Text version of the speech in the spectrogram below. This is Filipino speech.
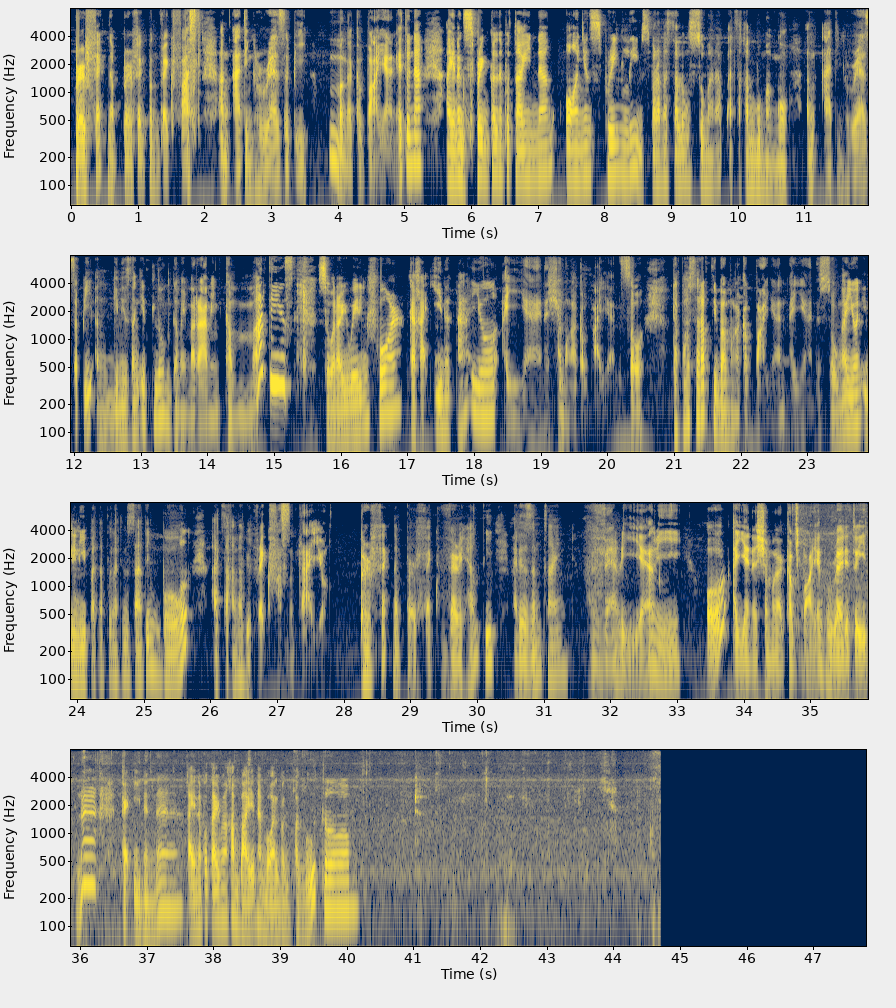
Perfect na perfect pang breakfast ang ating recipe mga kabayan. Ito na, ay nag-sprinkle na po tayo ng onion spring leaves para mas lalong sumarap at saka bumango ang ating recipe, ang ginisang itlog na may maraming kamatis. So what are you waiting for? Kakain na tayo. Ayan na siya mga kabayan. So, napakasarap diba mga kabayan? Ayan. So ngayon, ililipat na po natin sa ating bowl at saka mag-breakfast na tayo. Perfect na perfect. Very healthy at the same time, very yummy. Oh, ayan na siya mga kabayan. Ready to eat na. Kainan na. Kain na po tayo mga kabayan na bawal magpagutom.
